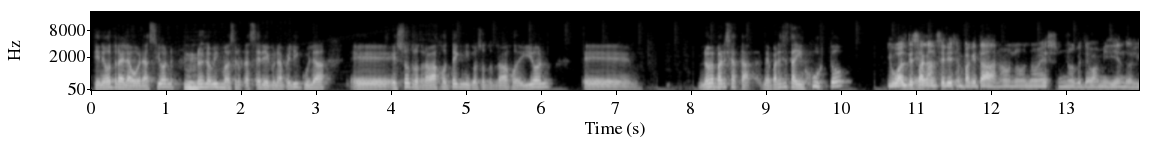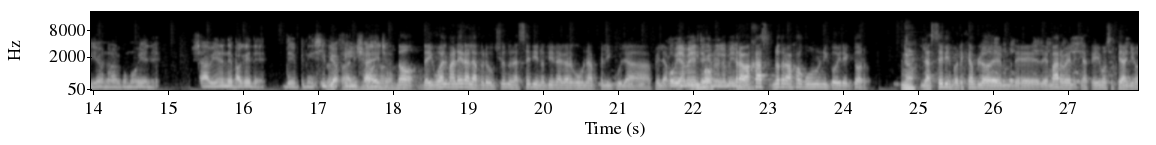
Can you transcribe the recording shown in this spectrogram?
Tiene otra elaboración. Mm. No es lo mismo hacer una serie que una película. eh, es otro trabajo técnico, es otro trabajo de guion. eh, no me Mm. parece hasta, me parece hasta injusto. Igual te Eh. sacan series empaquetadas, ¿no? No, no es uno que te va midiendo el guion a ver cómo viene. Ya vienen de paquete, de principio No a fin ya no, no, hechas. No, de igual manera la producción de una serie no tiene nada que ver con una película. pela- Obviamente mismo, que no es lo mismo. Trabajás, no trabajás con un único director. No. La serie, por ejemplo, de, de- de Marvel, las que vimos este año,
